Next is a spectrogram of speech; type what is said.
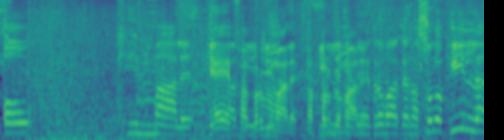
oh. Che male. Che Eh, fa proprio Vigil. male, fa proprio male. viene trovata una solo kill.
